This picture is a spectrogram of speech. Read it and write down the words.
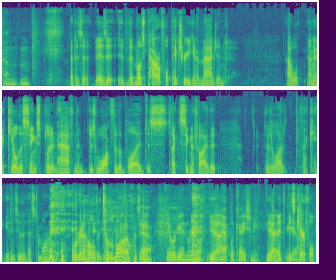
Mm-hmm. But is it is it the most powerful picture you can imagine? I will. I'm going to kill this thing, split it in half, and then just walk through the blood to like signify that there's a lot of. I can't get into it. That's tomorrow. We're going to hold it till tomorrow. It's Yeah. gonna, Yeah, we're getting real Yeah. application-y. yeah, here. it, it's Yeah. careful.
